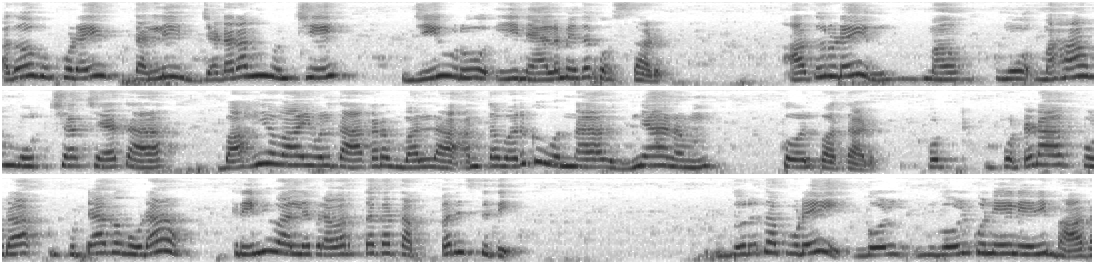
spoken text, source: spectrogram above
అధోముఖుడై తల్లి జఠరం నుంచి జీవుడు ఈ నేల మీదకు వస్తాడు. అతురుడై మహామూర్ఛ చేత బాహ్య వాయువులు తాకడం వల్ల అంతవరకు ఉన్న విజ్ఞానం కోల్పోతాడు. పుట్ పుట్టడా కూడా పుట్టాక కూడా క్రిమి వల్లే ప్రవర్తక తప్పని స్థితి దురదపుడై గోల్ గోల్కొనే లేని బాధ.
